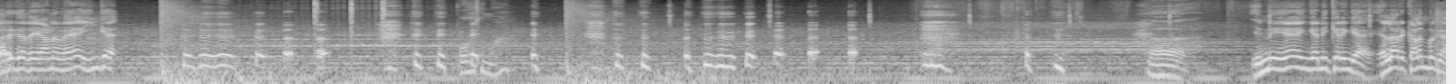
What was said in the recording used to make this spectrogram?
அருகதையானவன் இங்க. போதுமா? இன்னும் ஏன் இங்க நிக்கிறீங்க? எல்லாரும் கிளம்புங்க.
